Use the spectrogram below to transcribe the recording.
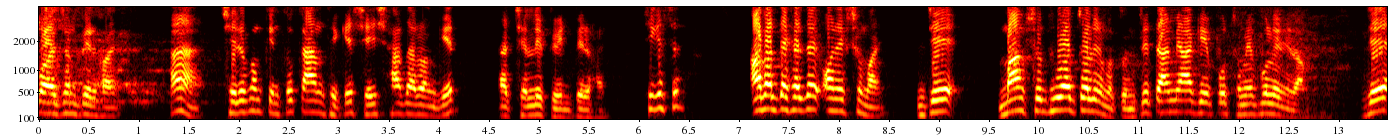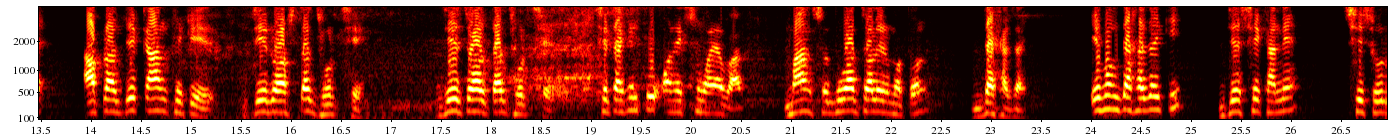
প্রয়োজন বের হয় হ্যাঁ সেরকম কিন্তু কান থেকে সেই সাদা রঙের আচ্ছা লিকুইড বের হয়। ঠিক আছে? আবার দেখা যায় অনেক সময় যে মাংস ধোয়া জলের মতন, যেটা আমি আগে প্রথমে বলে নিলাম, যে আপনার যে কান থেকে যে রসটা ঝরছে, যে জলটা ঝরছে, সেটা কিন্তু অনেক সময় আবার মাংস ধোয়া জলের মতন দেখা যায়। এবং দেখা যায় কি যে সেখানে শিশুর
